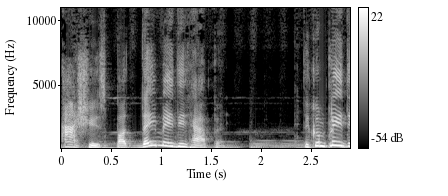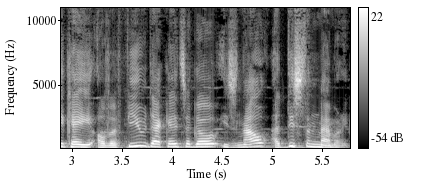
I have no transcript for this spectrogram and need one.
ashes, but they made it happen. The complete decay of a few decades ago is now a distant memory.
